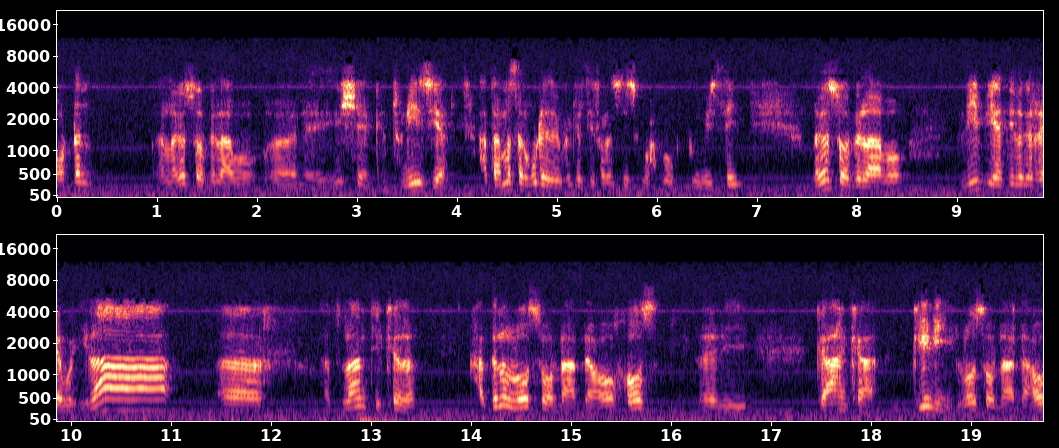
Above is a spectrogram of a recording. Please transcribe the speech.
oo dhan laga soo bilaabo isheeg tunisia. Xataa masar qudheeda ay ku jirtay faransiiska waxbuu gumaystay laga soo bilaabo libya haddii laga reebo ilaa atlanticada haddana loo soo dhaadhaco hoos yani gacanka guinea loo soo dhaadhaco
